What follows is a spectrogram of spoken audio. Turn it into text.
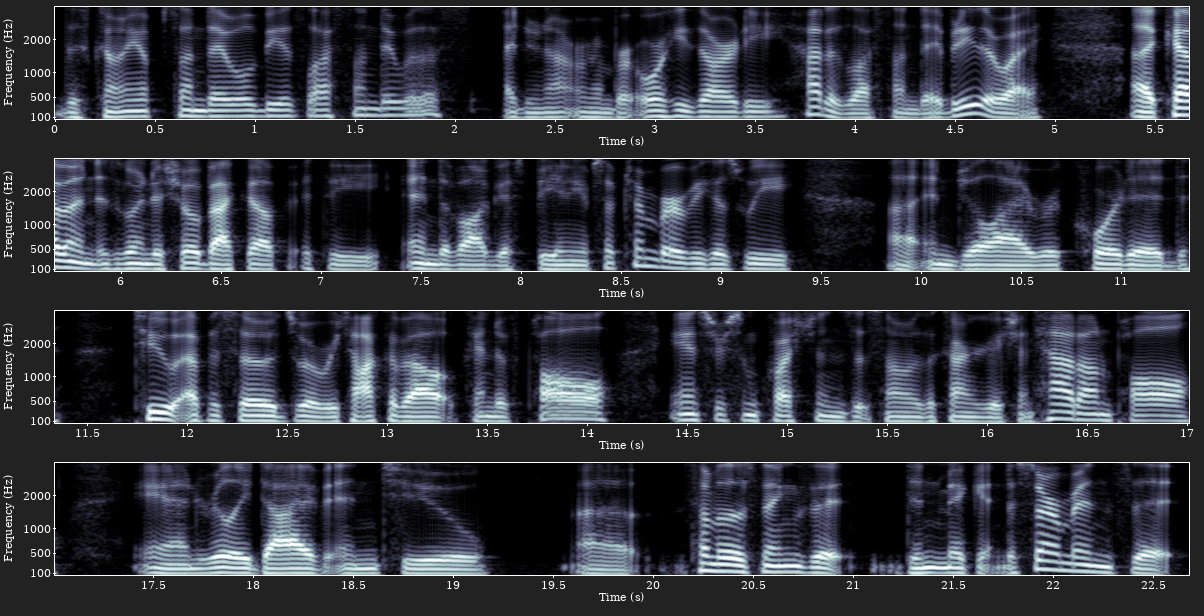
this coming up Sunday will be his last Sunday with us. I do not remember, or he's already had his last Sunday. But either way, uh, Kevin is going to show back up at the end of August, beginning of September, because we uh, in July recorded two episodes where we talk about kind of Paul, answer some questions that some of the congregation had on Paul, and really dive into uh, some of those things that didn't make it into sermons that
